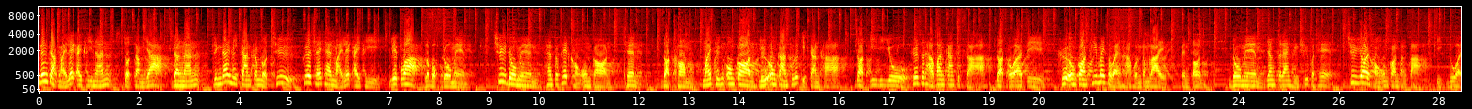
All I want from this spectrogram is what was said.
เนื่องจากหมายเลข IP นั้น จดจำยาก ดังนั้นจึงได้มีการกำหนดชื่อ เพื่อใช้แทนหมายเลข IP เรียกว่าระบบโดเมน ชื่อโดเมนแทนประเภทขององค์กร เช่น .com หมายถึงองค์กรหรือองค์การธุรกิจการค้า .edu คือสถาบันการศึกษา .org คือองค์กรที่ไม่แสวงหาผลกำไร เป็นต้น โดเมนยังแสดงถึงชื่อประเทศ ชื่อย่อยขององค์กรต่างๆ อีกด้วย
